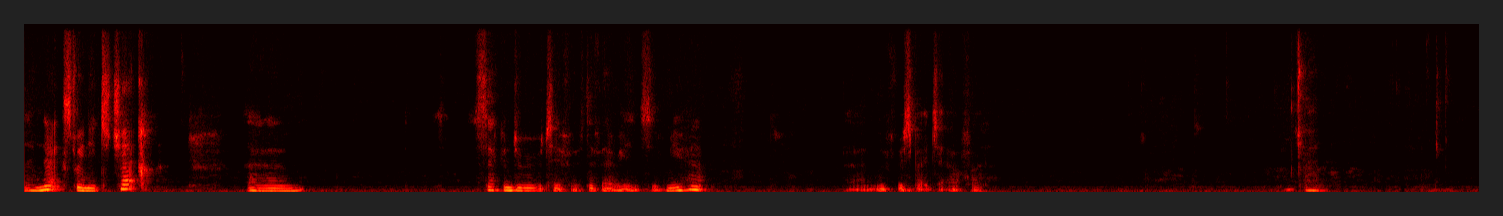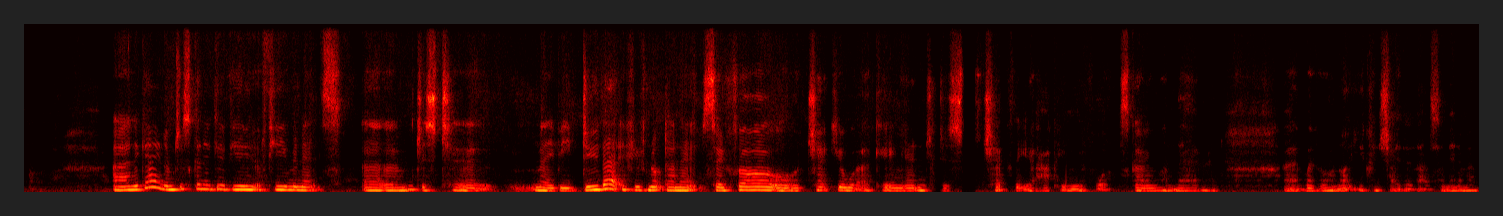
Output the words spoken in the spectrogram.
So next we need to check um, second derivative of the variance of mu hat uh, with respect to alpha. Okay. And again, I'm just going to give you a few minutes um, just to maybe do that if you've not done it so far or check your working and just check that you're happy with what's going on there and uh, whether or not you can show that that's a minimum.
